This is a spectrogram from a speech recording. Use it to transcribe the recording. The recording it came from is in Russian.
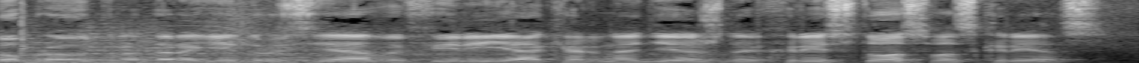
Доброе утро, дорогие друзья! В эфире Якорь Надежды. Христос воскрес!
